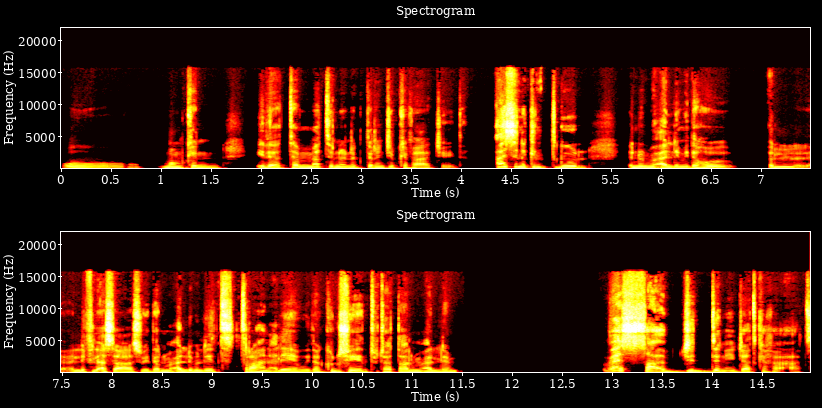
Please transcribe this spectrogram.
وممكن إذا تمت إنه نقدر نجيب كفاءات جيدة أحس إنك انت تقول إنه المعلم إذا هو ال- اللي في الأساس وإذا المعلم اللي تراهن عليه وإذا كل شيء أنت تحطه على المعلم بحس صعب جدا إيجاد كفاءات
